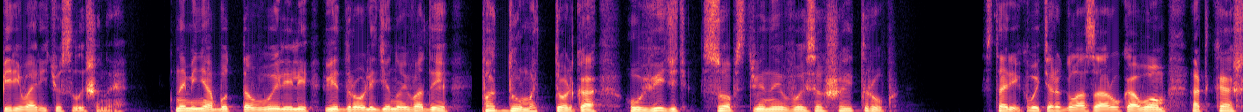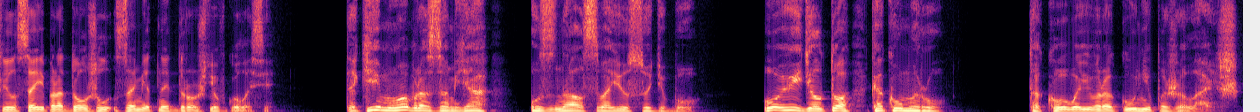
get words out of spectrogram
переварить услышанное. На меня будто вылили ведро ледяной воды. Подумать только, увидеть собственный высохший труп. Старик вытер глаза рукавом, откашлялся и продолжил заметной дрожью в голосе. Таким образом я узнал свою судьбу. Увидел то, как умру. Такого и врагу не пожелаешь,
